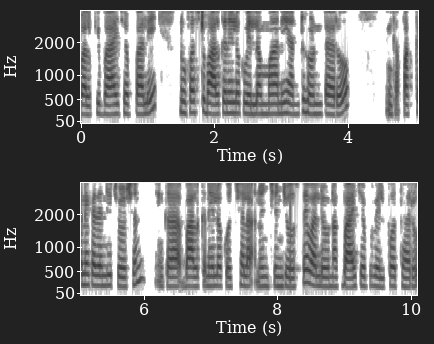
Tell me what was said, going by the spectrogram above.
వాళ్ళకి బాయ్ చెప్పాలి. "నువ్వు ఫస్ట్ బాల్కనీలోకి వెళ్ళమ్మా" అని అంటూ ఉంటారు. ఇంకా పక్కనే కదండి ట్యూషన్. ఇంకా బాల్కనీలోకొచ్చి అలా నుంచొని చూస్తే వాళ్ళు నాకు బాయ్ చెప్పి వెళ్ళిపోతారు.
